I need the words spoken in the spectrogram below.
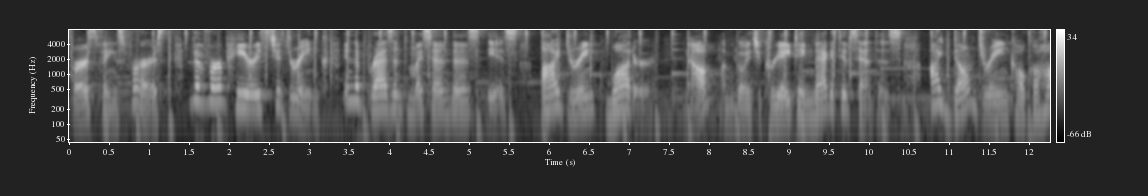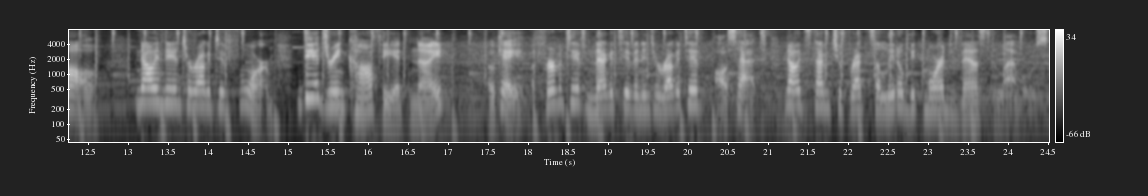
first things first, the verb here is to drink. In the present, my sentence is I drink water. Now, I'm going to create a negative sentence. I don't drink alcohol. Now, in the interrogative form, do you drink coffee at night? Okay, affirmative, negative, and interrogative all set. Now it's time to practice a little bit more advanced levels.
